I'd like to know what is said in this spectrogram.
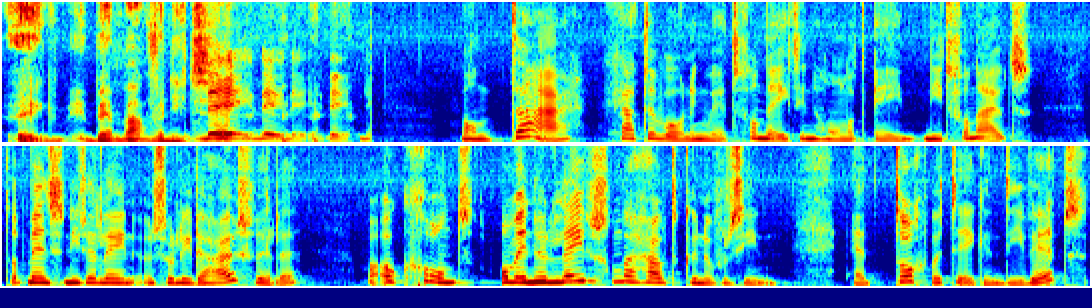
Ik, ben bang voor niet. Nee, nee, nee, nee. nee. Want daar gaat de woningwet van 1901 niet van uit. Dat mensen niet alleen een solide huis willen, maar ook grond om in hun levensonderhoud te kunnen voorzien. En toch betekent die wet,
